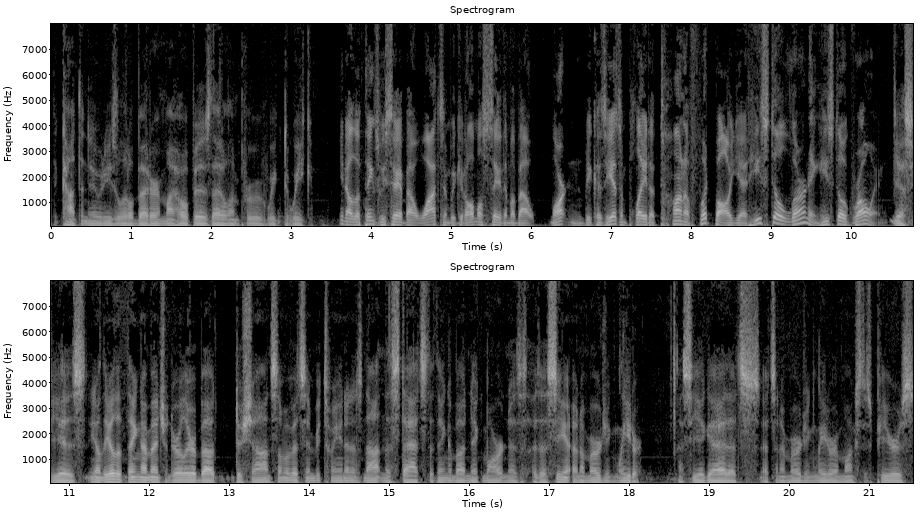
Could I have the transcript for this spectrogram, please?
the continuity's a little better. My hope is that'll improve week to week you know, the things we say about Watson, we could almost say them about Martin because he hasn't played a ton of football yet. He's still learning. He's still growing. Yes, he is. You know, the other thing I mentioned earlier about Deshaun, some of it's in between and it's not in the stats. The thing about Nick Martin is, is I see an emerging leader. I see a guy that's that's an emerging leader amongst his peers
